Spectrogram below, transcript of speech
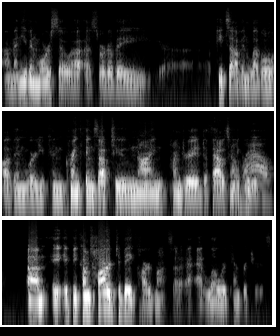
um, and even more so a, a sort of a, uh, a, pizza oven level oven where you can crank things up to 900, 1,000 oh, degrees, wow. um, it, it, becomes hard to bake hard matzah at, at lower temperatures.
